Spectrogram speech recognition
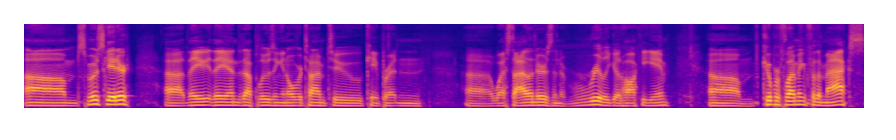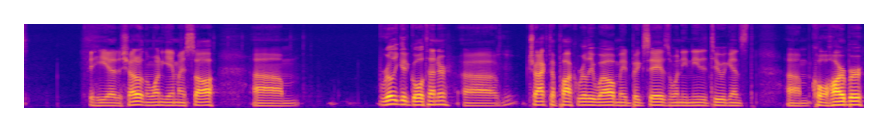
Um, smooth skater. Uh, they they ended up losing in overtime to Cape Breton uh, West Islanders in a really good hockey game. Um, Cooper Fleming for the Max. He had a shutout in the one game I saw. Um, really good goaltender. Uh, Tracked the puck really well. Made big saves when he needed to against um, Cole Harbor.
